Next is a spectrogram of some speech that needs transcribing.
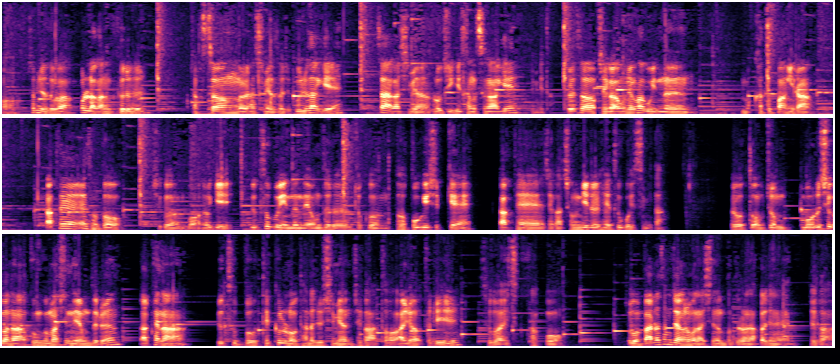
어, 참여도가 올라가는 글을 작성을 하시면서 꾸준하게 쌓아가시면 로직이 상승하게 됩니다. 그래서 제가 운영하고 있는 뭐 카톡방이랑 카페에서도 지금 뭐 여기 유튜브에 있는 내용들을 조금 더 보기 쉽게 카페에 제가 정리를 해두고 있습니다. 그리고 또 좀 모르시거나 궁금하신 내용들은 카페나 유튜브 댓글로 달아주시면 제가 더 알려드릴 수가 있을 것 같고 조금 빠른 성장을 원하시는 분들은 아까 전에 제가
